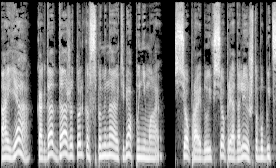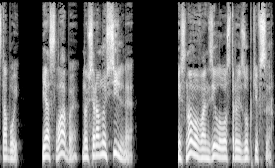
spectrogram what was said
«А я, когда даже только вспоминаю тебя, понимаю. Все пройду и все преодолею, чтобы быть с тобой. Я слабая, но все равно сильная». И снова вонзила острые зубки в сыр.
